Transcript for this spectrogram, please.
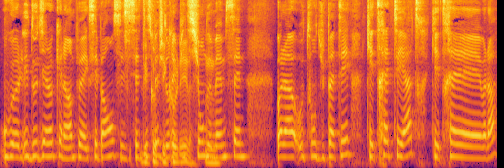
ou euh, les deux dialogues qu'elle a un peu avec ses parents, c'est cette Des espèce de là. répétition de Mm. même scène. Voilà, autour du pâté, qui est très théâtre, qui est très. Voilà.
